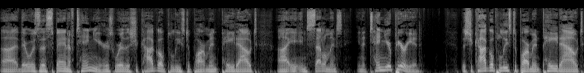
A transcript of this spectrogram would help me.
Uh, there was a span of 10 years where the Chicago Police Department paid out uh, in settlements in a 10 year period. The Chicago Police Department paid out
